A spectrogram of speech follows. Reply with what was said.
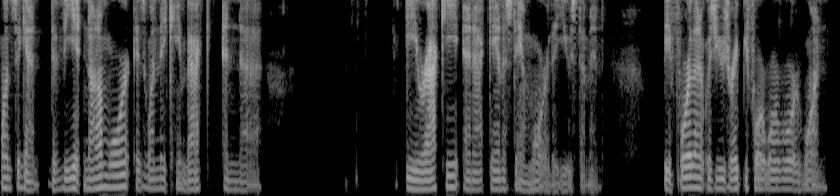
once again, the Vietnam War is when they came back, and the Iraqi and Afghanistan War they used them in. Before then, it was used right before World War One,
